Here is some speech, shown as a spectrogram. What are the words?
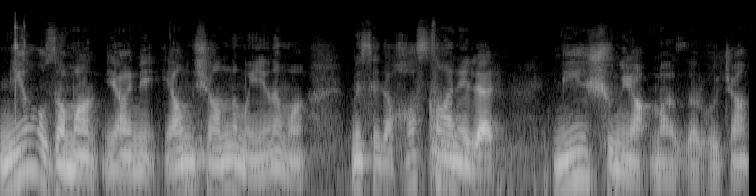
Niye o zaman yani yanlış anlamayın ama mesela hastaneler niye şunu yapmazlar hocam?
